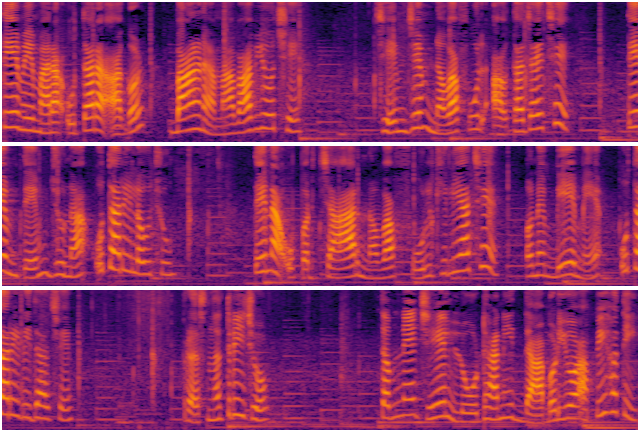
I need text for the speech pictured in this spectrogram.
તે મેં મારા ઉતારા આગળ બારણામાં વાવ્યો છે. જેમ જેમ નવા ફૂલ આવતા જાય છે, તેમ તેમ જૂના ઉતારી લઉં છું. તેના ઉપર ચાર નવા ફૂલ ખીલ્યા છે અને બે મેં ઉતારી લીધા છે. પ્રશ્ન ત્રીજો. તમને જે લોઢાની દાબડીઓ આપી હતી,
